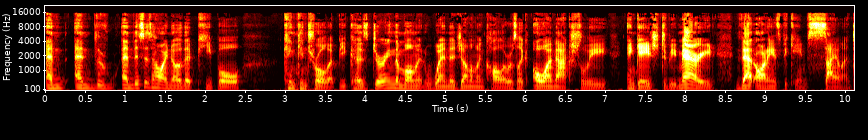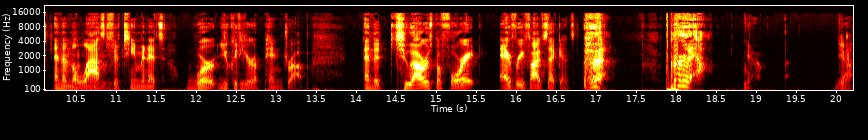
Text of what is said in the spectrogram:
and and the and this is how I know that people can control it because during the moment when the gentleman caller was like, "Oh, I'm actually engaged to be married," that audience became silent, and then the last 15 minutes were you could hear a pin drop, and the two hours before it, every five seconds. Yeah. Yeah.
